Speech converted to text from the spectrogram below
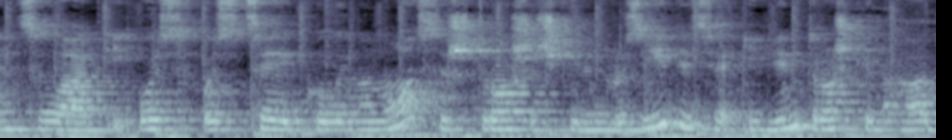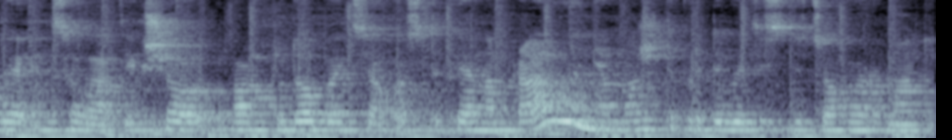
енцелад. І ось ось цей, коли наносиш, трошечки він розійдеться і він трошки нагадує енцелад. Якщо вам подобається ось таке направлення, можете придивитися до цього аромату.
